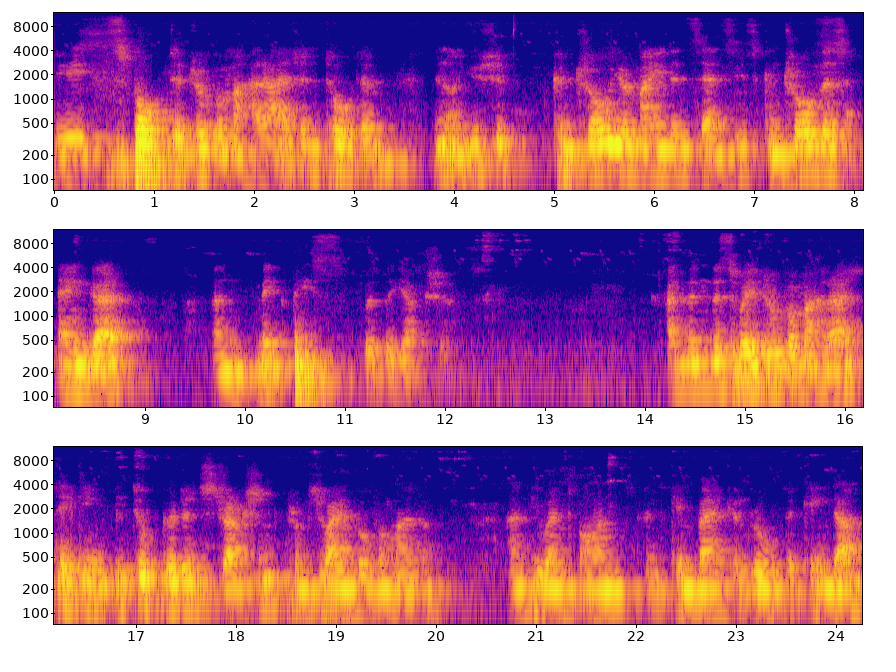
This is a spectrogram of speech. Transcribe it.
he spoke to Dhruva Maharaj and told him, you know, you should control your mind and senses, control this anger, and make peace with the yakshas. And in this way, Dhruva Maharaj, taking, he took good instruction from Swayambhuva Manu, and he went on and came back and ruled the kingdom.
